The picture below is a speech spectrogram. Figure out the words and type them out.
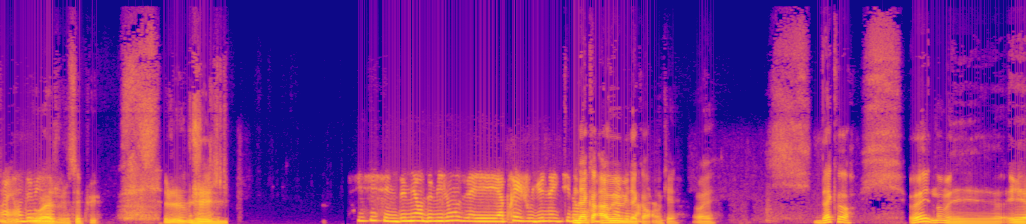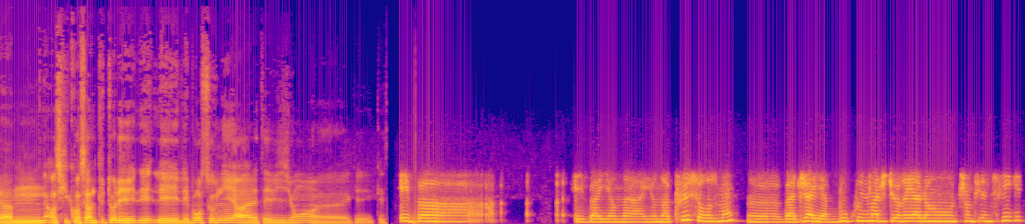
Ouais, en 2011. Ouais, je ne sais plus. Si, si, c'est une demi en 2011 et après, il joue United. D'accord, ah oui, oui, d'accord, ok. Ouais. D'accord. Oui, non, mais. Et euh, en ce qui concerne plutôt les, les, les, bons souvenirs à la télévision euh, Eh bah. Eh bah, il y en a, y en a plus, heureusement. Euh, bah, déjà, il y a beaucoup de matchs du Real en Champions League.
